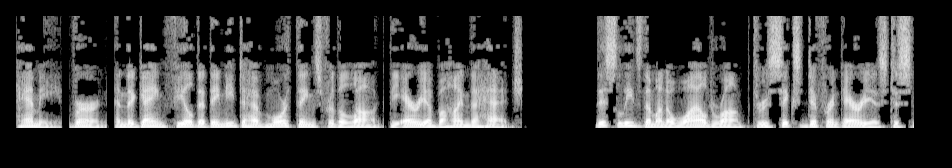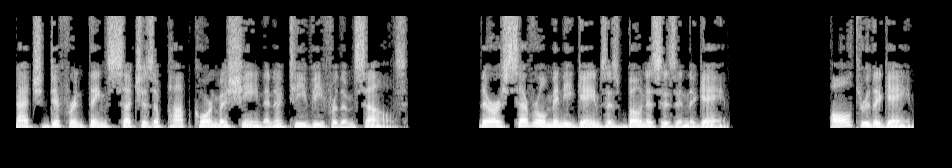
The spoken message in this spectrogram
Hammy, Vern, and the gang feel that they need to have more things for the log the area behind the hedge. This leads them on a wild romp through six different areas to snatch different things such as a popcorn machine and a TV for themselves. There are several mini-games as bonuses in the game. All through the game,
